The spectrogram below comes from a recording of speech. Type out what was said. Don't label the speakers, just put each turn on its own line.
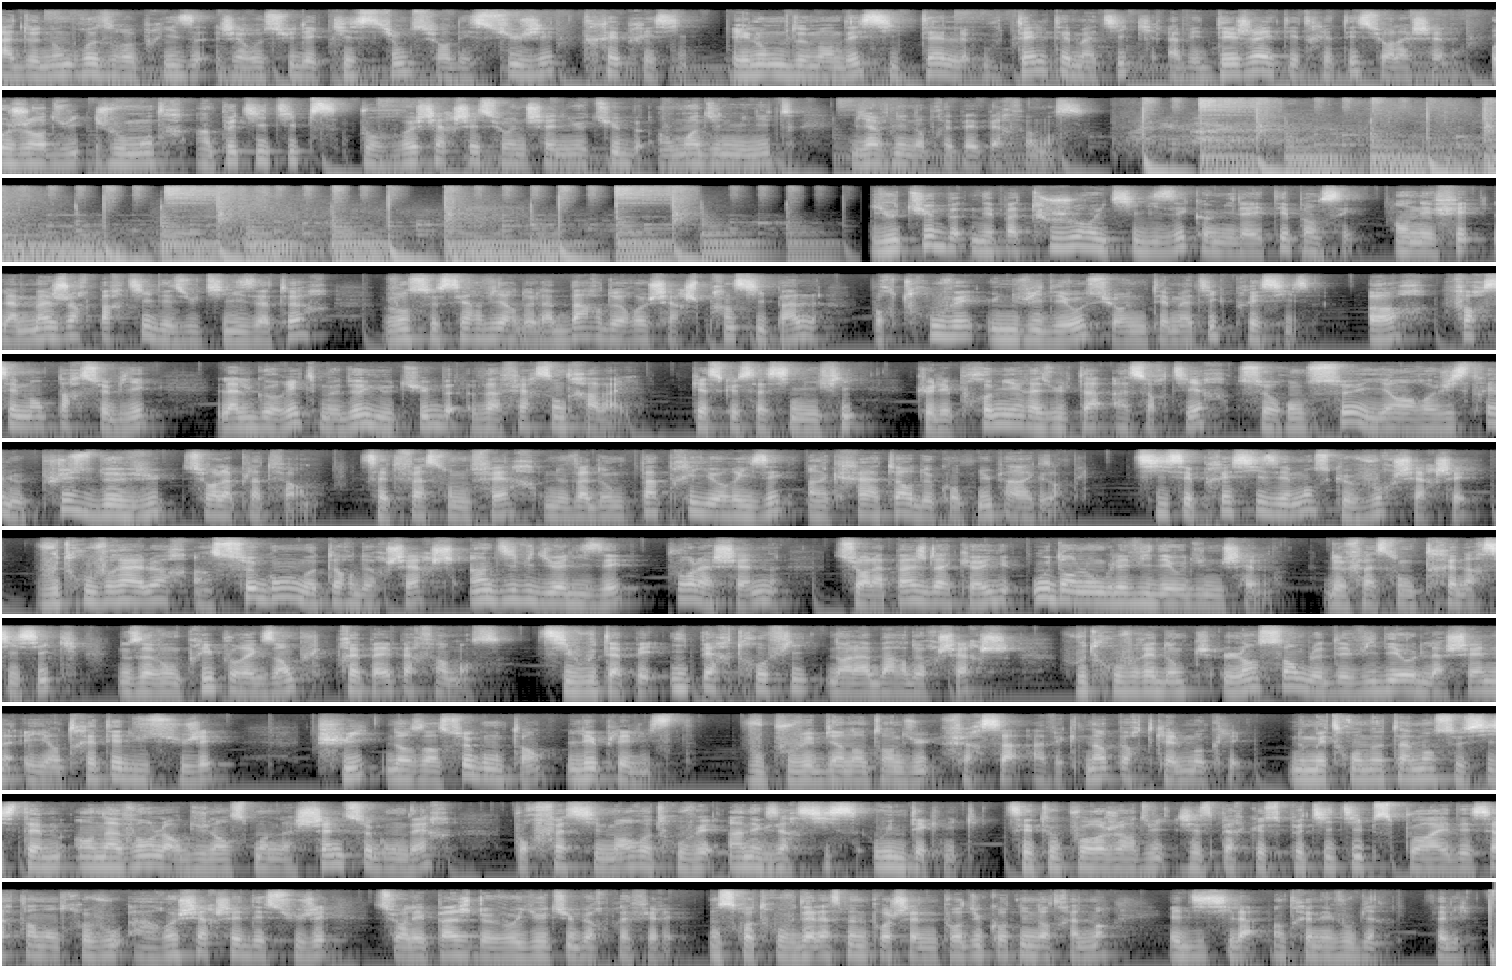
À de nombreuses reprises, j'ai reçu des questions sur des sujets très précis. Et l'on me demandait si telle ou telle thématique avait déjà été traitée sur la chaîne. Aujourd'hui, je vous montre un petit tips pour rechercher sur une chaîne YouTube en moins d'une minute. Bienvenue dans Prépa Performance. YouTube n'est pas toujours utilisé comme il a été pensé. En effet, la majeure partie des utilisateurs vont se servir de la barre de recherche principale pour trouver une vidéo sur une thématique précise. Or, forcément par ce biais, l'algorithme de YouTube va faire son travail. Qu'est-ce que ça signifie? Que les premiers résultats à sortir seront ceux ayant enregistré le plus de vues sur la plateforme. Cette façon de faire ne va donc pas prioriser un créateur de contenu par exemple. Si c'est précisément ce que vous recherchez, vous trouverez alors un second moteur de recherche individualisé pour la chaîne sur la page d'accueil ou dans l'onglet vidéo d'une chaîne. De façon très narcissique, nous avons pris pour exemple Prépa et Performance. Si vous tapez hypertrophie dans la barre de recherche, vous trouverez donc l'ensemble des vidéos de la chaîne ayant traité du sujet, puis dans un second temps, les playlists. Vous pouvez bien entendu faire ça avec n'importe quel mot-clé. Nous mettrons notamment ce système en avant lors du lancement de la chaîne secondaire pour facilement retrouver un exercice ou une technique. C'est tout pour aujourd'hui, j'espère que ce petit tips pourra aider certains d'entre vous à rechercher des sujets sur les pages de vos youtubeurs préférés. On se retrouve dès la semaine prochaine pour du contenu d'entraînement et d'ici là, entraînez-vous bien. Salut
